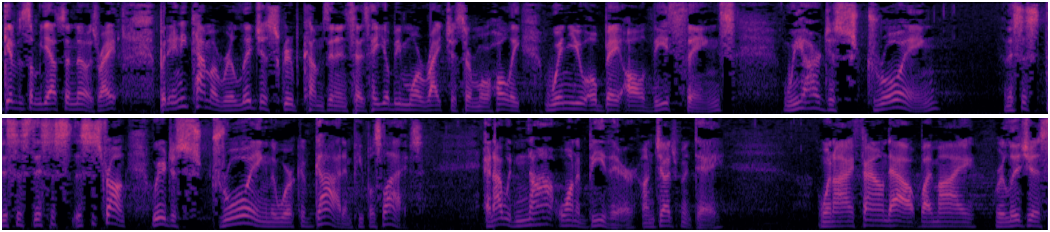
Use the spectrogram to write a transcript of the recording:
given some yes and no's, right? But anytime a religious group comes in and says, hey, you'll be more righteous or more holy when you obey all these things, we are destroying and this is, this is, this is, this is strong. We're destroying the work of God in people's lives. And I would not want to be there on Judgment Day when I found out by my religious,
